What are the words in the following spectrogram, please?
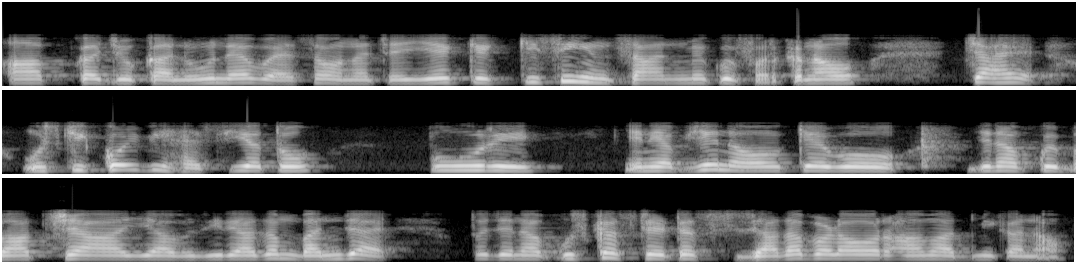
आपका जो कानून है वो ऐसा होना चाहिए कि किसी इंसान में कोई फ़र्क ना हो चाहे उसकी कोई भी हैसियत हो पूरी, यानी अब ये ना हो कि वो जनाब कोई बादशाह या वज़ीर आज़म बन जाए तो जनाब उसका स्टेटस ज़्यादा बड़ा और आम आदमी का ना हो।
